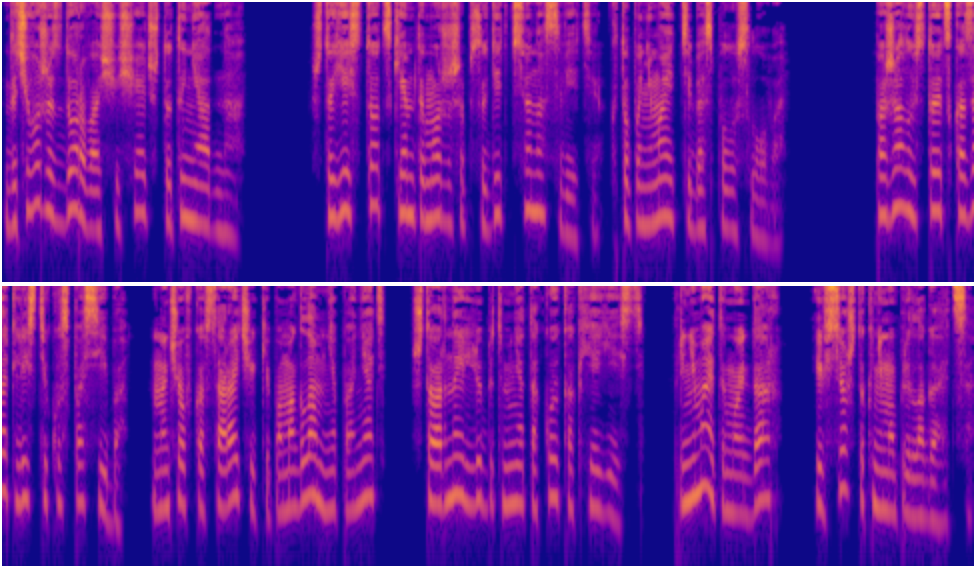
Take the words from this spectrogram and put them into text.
«Да чего же здорово ощущать, что ты не одна. Что есть тот, с кем ты можешь обсудить все на свете, кто понимает тебя с полуслова. Пожалуй, стоит сказать Листику спасибо. Ночевка в сарайчике помогла мне понять, что Арнель любит меня такой, как я есть, принимает и мой дар, и все, что к нему прилагается.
